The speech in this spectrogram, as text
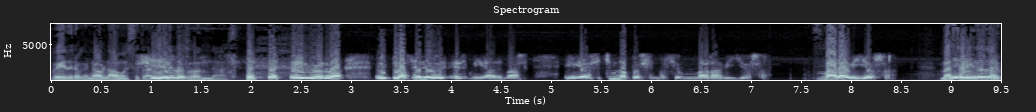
Pedro, que no hablamos otra vez de las ondas? es verdad, el placer es, mío, además. Eh, has hecho una presentación maravillosa, maravillosa. Me ha salido, del,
